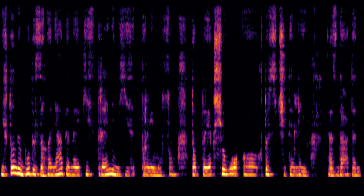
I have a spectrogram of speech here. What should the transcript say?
Ніхто не буде заганяти на якісь тренінги примусом. Тобто, якщо е, хтось з вчителів здатен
